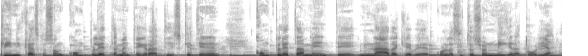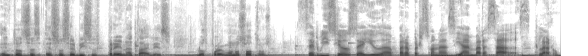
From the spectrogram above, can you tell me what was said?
clínicas que son completamente gratis, que tienen completamente nada que ver con la situación migratoria. Entonces, esos servicios prenatales los probemos nosotros. Servicios de ayuda para personas ya embarazadas, claro.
